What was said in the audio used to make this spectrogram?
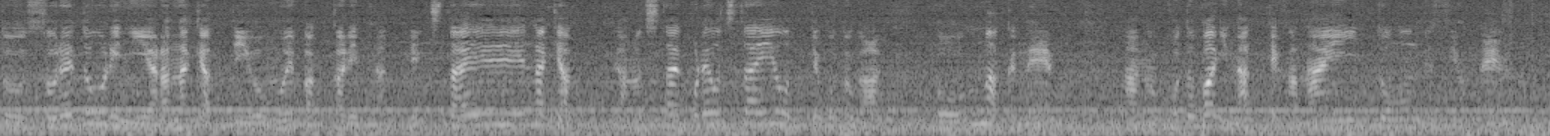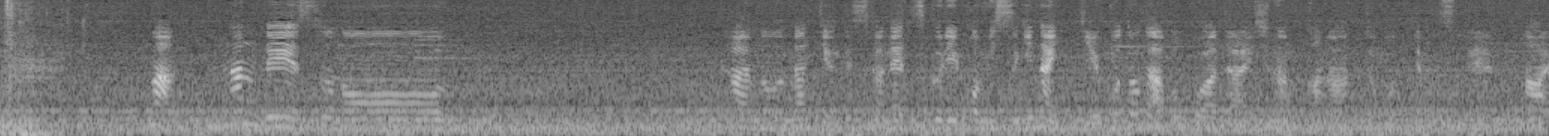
とそれ通りにやらなきゃっていう思いばっかりになって伝えなきゃあの伝えこれを伝えようってことがこううまくねあの言葉になっていかないと思うんですよね。まあ、なんでそのあのなて言うんですかね作り込みすぎないっていうことが僕は大事なのかなって思ってますね。は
